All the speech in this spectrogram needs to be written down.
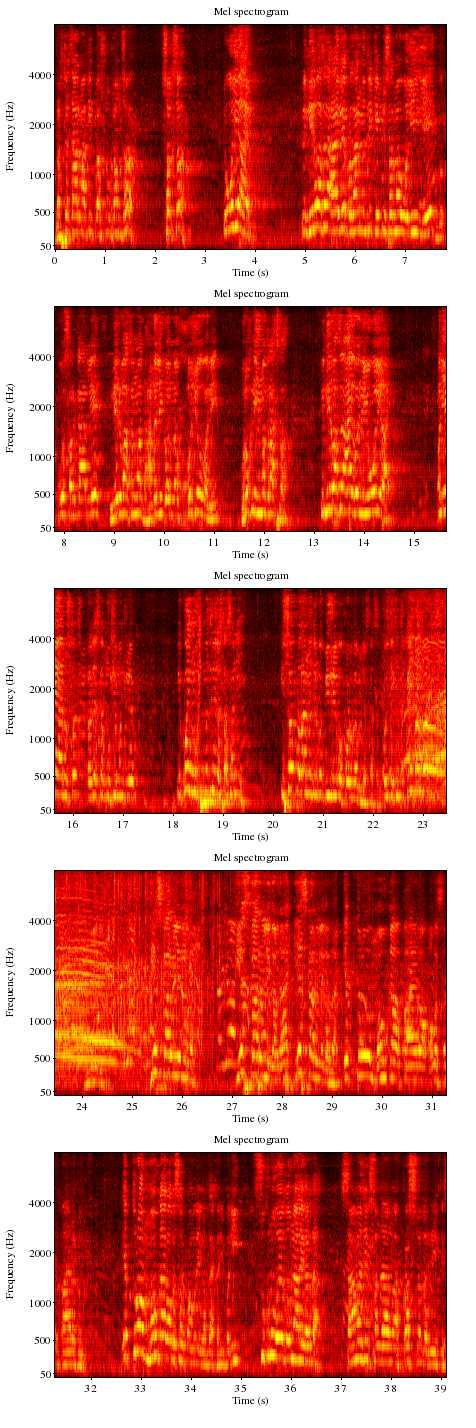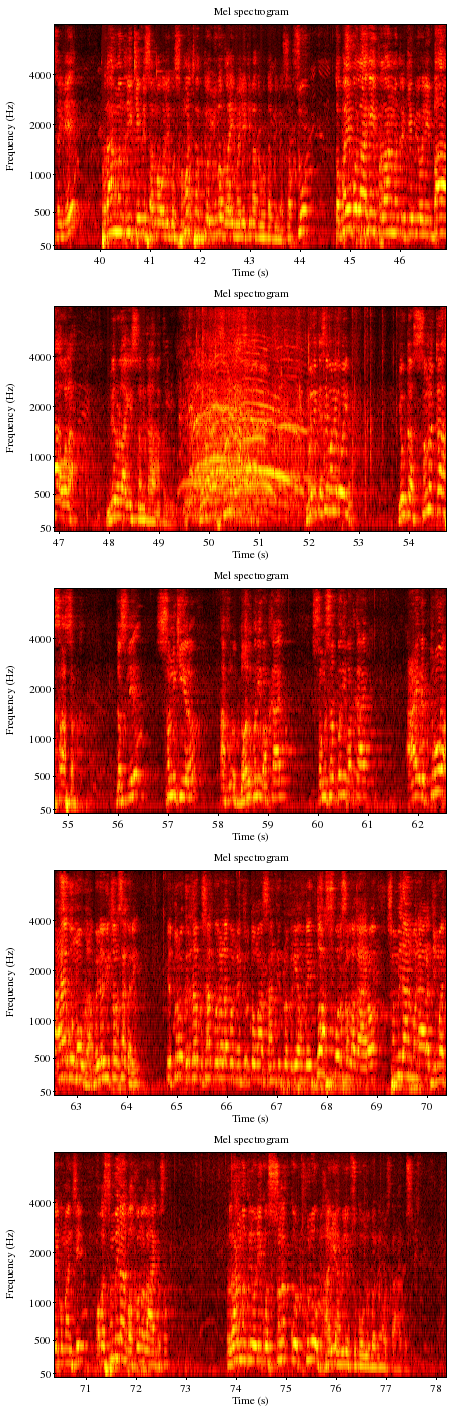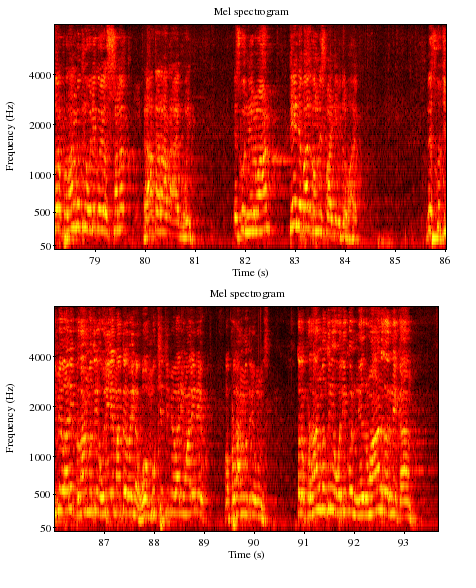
भ्रष्टाचारमाथि प्रश्न उठाउँछ। सक्छ। यो ओली आयो। यो निर्वाचन आयोगले प्रधानमन्त्री केपी शर्मा ओलीले को सरकारले निर्वाचनमा धाँधली गर्न खोज्यो भने रोक्ने हिम्मत राख्छ। यो निर्वाचन आयोग होइन यो ओली आयो। अनि यहाँ हेर्नुहोस् त प्रदेशका मुख्यमन्त्रीहरू। यो कोही मुख्यमन्त्री जस्ता छन् नि? यी सब प्रधानमन्त्रीको बिग्रेको फोटोकपी जस्ता छन् कोही देखिन्छ? त्यस कारणले गर्दा यस कारणले गर्दा यस कारणले गर्दा यत्रो मौका पाएर अवसर पाएर पनि यत्रो मौका अवसर पाउँदै गर्दाखेरि पनि सुक्नु भएको हुनाले गर्दा सामाजिक सञ्जालमा प्रश्न गर्ने त्यसैले प्रधानमन्त्री केपी शर्मा ओलीको समर्थक त्यो युवकलाई मैले यति मात्र उत्तर दिन सक्छु। तपाईँको लागि प्रधानमन्त्री केपी ओली बा होला मेरो लागि शङ्का मात्रै मैले त्यसै भनेको होइन एउटा सनका शासक जसले सन्किएर आफ्नो दल पनि भत्कायो संसद पनि भत्कायो। आए यत्रो आएको मौका मैले अघि चर्चा गरेँ यत्रो गिरिजाप्रसाद कोइरालाको नेतृत्वमा शान्ति प्रक्रिया हुँदै दस वर्ष लगाएर संविधान बनाएर जिम्मा दिएको मान्छे अब संविधान भत्काउन लागेको छ। प्रधानमन्त्री ओलीको सनकको ठुलो भारी हामीले चुकाउनु पर्ने अवस्था आएको छ। तर प्रधानमन्त्री ओलीको यो सनक रातारात आएको होइन। यसको निर्माण त्यही नेपाल कम्युनिस्ट पार्टीभित्र भयो। यसको जिम्मेवारी प्रधानमन्त्री ओलीले मात्रै होइन हो मुख्य जिम्मेवारी उहाँले नै प्रधानमन्त्री हुनुहुन्छ तर प्रधानमन्त्री ओलीको निर्माण गर्ने काम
